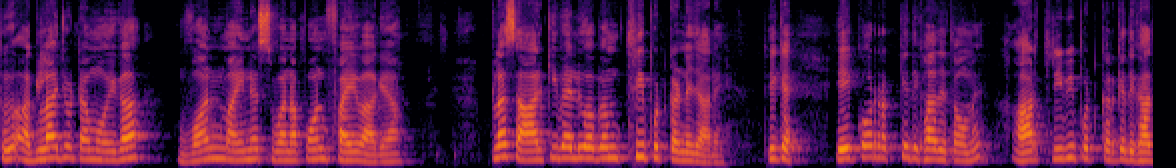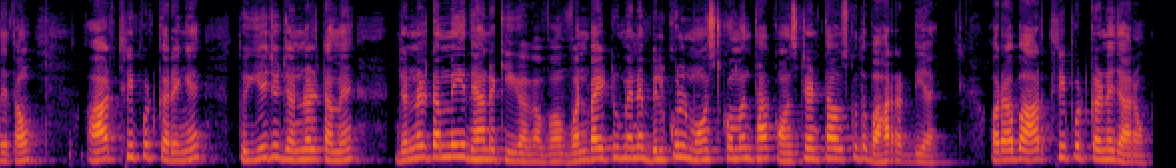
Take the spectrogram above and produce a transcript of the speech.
तो अगला जो टर्म होएगा one minus one upon five आ गया। प्लस आर की वैल्यू अब हम थ्री पुट करने जा रहे हैं। ठीक है? एक और रख के दिखा देता हूँ मैं। आर थ्री भी पुट करके दिखा देता हूँ। आर थ्री पुट करेंगे तो ये जो जनरल टर्म है जनरल टर्म में ये ध्यान रखिएगा वन बाई टू मैंने बिल्कुल मोस्ट कॉमन था कांस्टेंट था, उसको तो बाहर रख दिया है। और अब आर थ्री पुट करने जा रहा हूँ।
